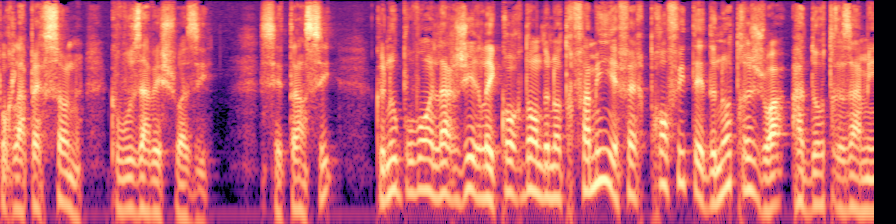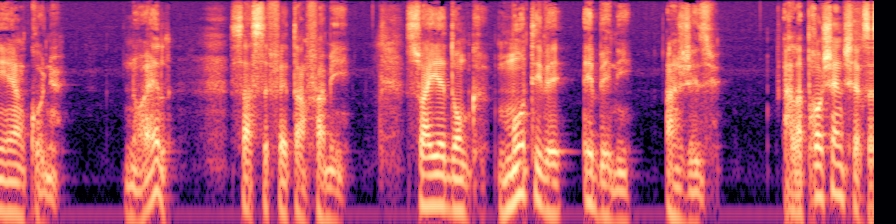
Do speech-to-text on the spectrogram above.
pour la personne que vous avez choisie. C'est ainsi que nous pouvons élargir les cordons de notre famille et faire profiter de notre joie à d'autres amis et inconnus. Noël, ça se fait en famille. Soyez donc motivés et bénis en Jésus. À la prochaine, chers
